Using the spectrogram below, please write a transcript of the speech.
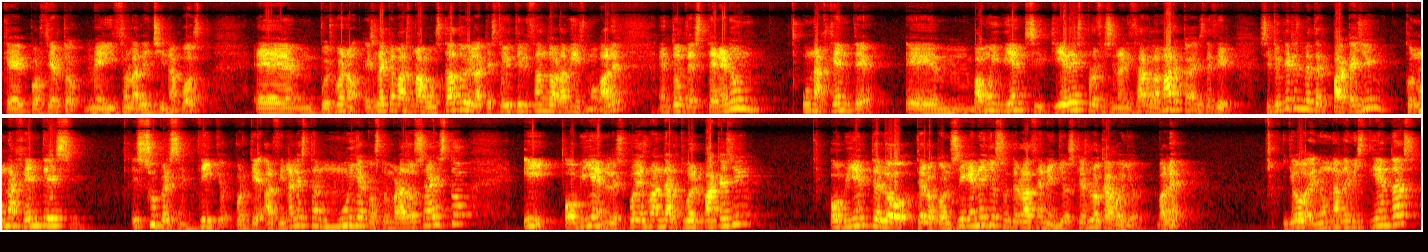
que por cierto me hizo la de China Post, eh, pues bueno, es la que más me ha gustado y la que estoy utilizando ahora mismo, ¿vale? Entonces, tener un, un agente eh, va muy bien si quieres profesionalizar la marca, es decir, si tú quieres meter packaging, con un agente es súper sencillo, porque al final están muy acostumbrados a esto y o bien les puedes mandar tú el packaging o bien te lo, te lo consiguen ellos o te lo hacen ellos, que es lo que hago yo, ¿vale? Yo en una de mis tiendas,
